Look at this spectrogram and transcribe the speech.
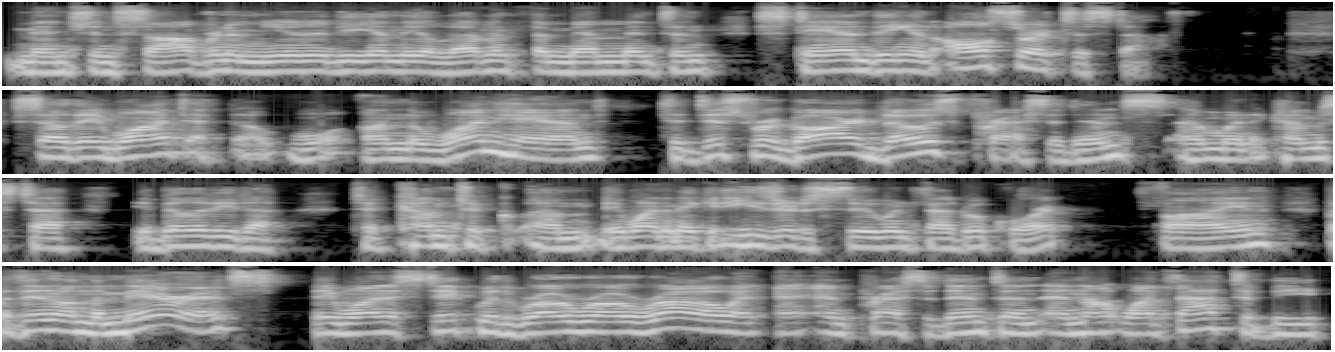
mentioned, sovereign immunity and the 11th Amendment and standing and all sorts of stuff. So they want, on the one hand, to disregard those precedents um, when it comes to the ability to, to come to, um, they want to make it easier to sue in federal court. Fine. But then on the merits, they want to stick with Roe, Roe, Roe and, and precedent and, and not want that to be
